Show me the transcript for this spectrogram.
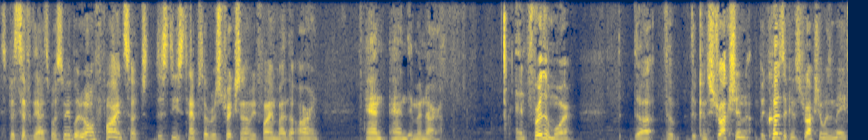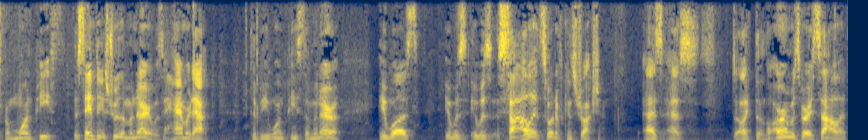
specifically it's supposed to be, but we don't find such this, these types of restrictions that we find by the Aron and and the menorah. And furthermore, the, the, the construction, because the construction was made from one piece, the same thing is true of the menorah, was hammered out to be one piece of menorah. It was it was it was a solid sort of construction, as as like the, the was very solid,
